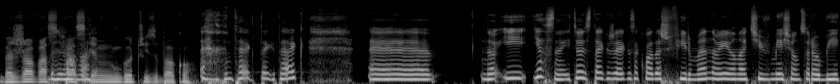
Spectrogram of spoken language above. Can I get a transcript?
beżowa z Beżowa. paskiem Gucci z boku. tak, tak, tak. E, no i jasne, i to jest tak, że jak zakładasz firmę, no i ona ci w miesiąc robi,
